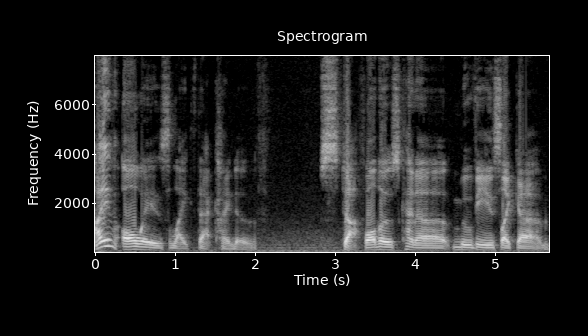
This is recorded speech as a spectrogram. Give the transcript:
I've always liked that kind of stuff. All those kind of movies, like um,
